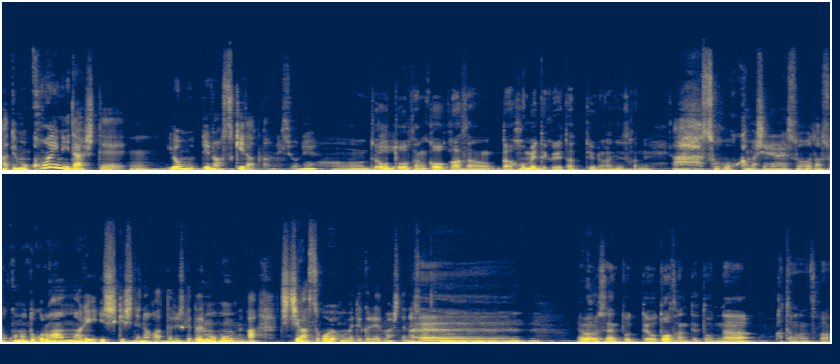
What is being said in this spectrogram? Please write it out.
あ、でも声に出してうん。読むっていうのは好きだったんですよね。あーじゃあお父さんかお母さんが褒めてくれたっていうような感じですかね。ああ、そうかもしれない。そうだ。そこのところはあんまり意識してなかったですけど、でもほん、あ、父はすごい褒めてくれましたね。山口さんにとってお父さんってどんな方なんですか？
